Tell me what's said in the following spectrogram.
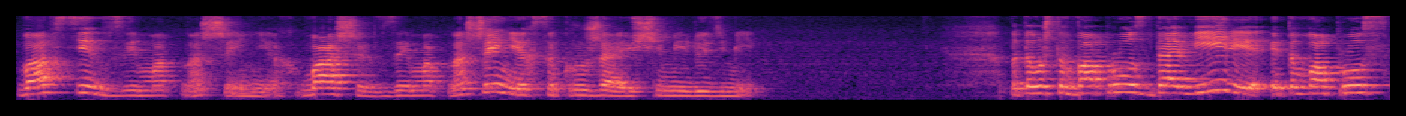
во всех взаимоотношениях, ваших взаимоотношениях с окружающими людьми. Потому что вопрос доверия – это вопрос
